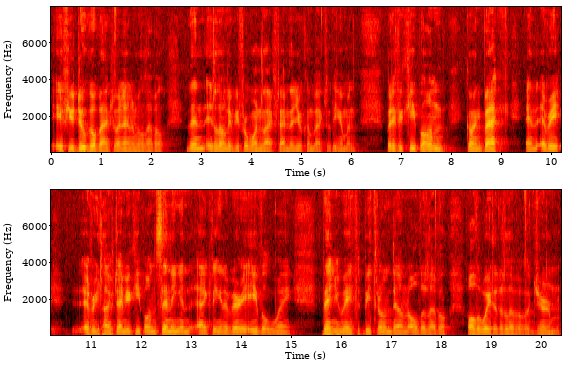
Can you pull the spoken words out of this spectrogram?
if you do go back to an animal level, then it'll only be for one lifetime. Then you'll come back to the human. But if you keep on going back, and every every lifetime you keep on sinning and acting in a very evil way, then you may be thrown down all the level, all the way to the level of a germ,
